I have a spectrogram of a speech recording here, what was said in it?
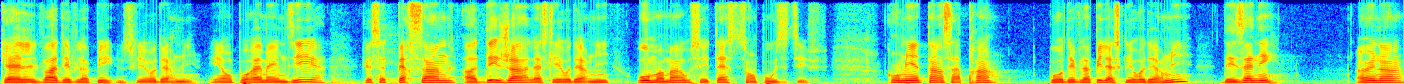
qu'elle va développer une sclérodermie. Et on pourrait même dire que cette personne a déjà la sclérodermie au moment où ses tests sont positifs. Combien de temps ça prend pour développer la sclérodermie? Des années. Un an,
